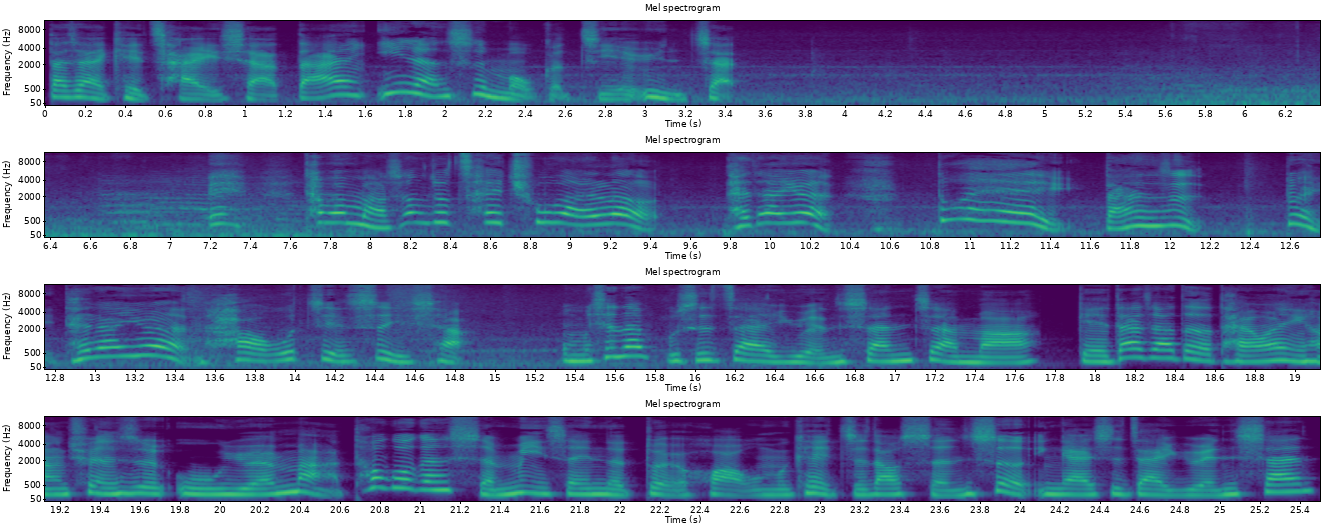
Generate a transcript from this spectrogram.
大家也可以猜一下，答案依然是某个捷运站。哎，他们马上就猜出来了，台大医院。对，答案是对，台大医院。好，我解释一下，我们现在不是在圆山站吗？给大家的台湾银行券是五元嘛？透过跟神秘声音的对话，我们可以知道神社应该是在圆山。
